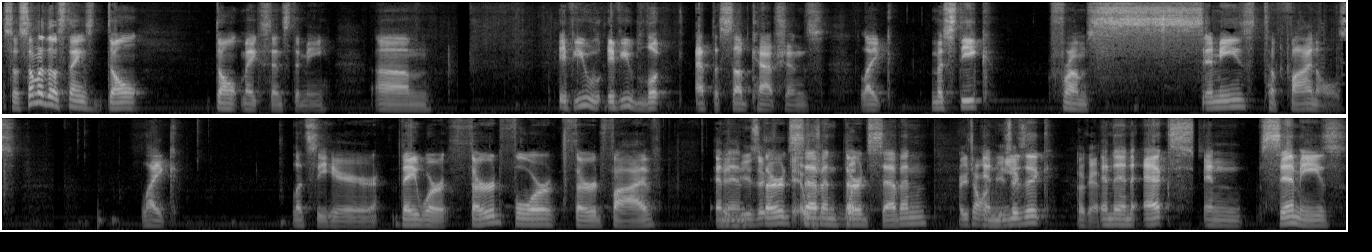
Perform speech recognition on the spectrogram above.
so some of those things don't don't make sense to me. Um, if you if you look at the sub captions, like Mystique from semis to finals like let's see here. They were third four third five and In then music? third seven what- third seven are you talking in about music? music, okay. And then x in semis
